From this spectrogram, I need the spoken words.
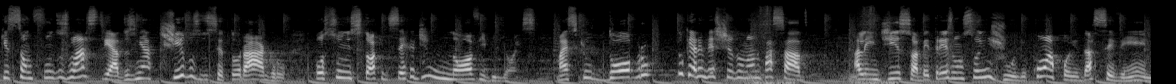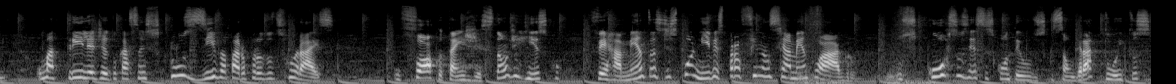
que são fundos lastreados em ativos do setor agro, possuem um estoque de cerca de 9 bilhões, mais que o dobro do que era investido no ano passado. Além disso, a B3 lançou em julho, com apoio da CVM, uma trilha de educação exclusiva para produtos rurais. O foco está em gestão de risco, ferramentas disponíveis para o financiamento agro. Os cursos e esses conteúdos que são gratuitos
